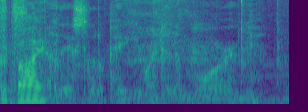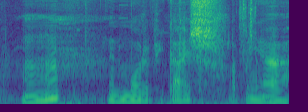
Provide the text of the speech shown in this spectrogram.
Goodbye. Now this little piggy went to the morgue. Mm-hmm. And more of you guys. Let me uh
